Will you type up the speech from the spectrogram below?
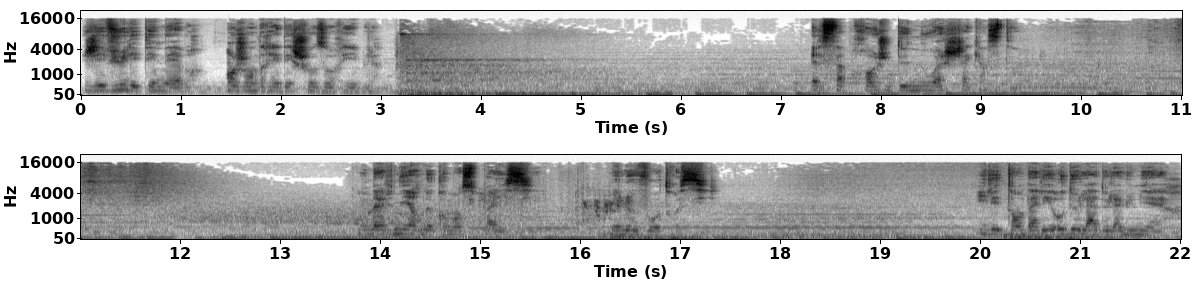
J'ai vu les ténèbres engendrer des choses horribles. Elles s'approchent de nous à chaque instant. Mon avenir ne commence pas ici, mais le vôtre si. Il est temps d'aller au-delà de la lumière.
